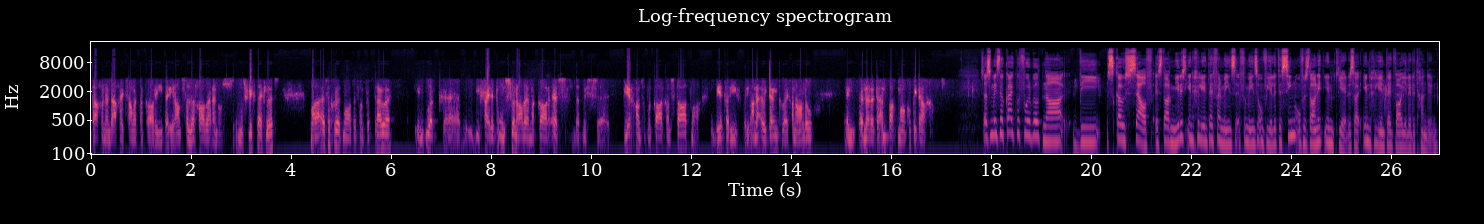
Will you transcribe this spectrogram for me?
dag in en dag uit saam met mekaar hier by die Randse Lughawe in ons in ons vliegtuigloods. Maar daar is 'n groot mate van vertroue en ook uh, die feit dat ons so naby mekaar is dat mens uh, weergangs op mekaar kan staat maak. Weet wat die wat die ander ou dink, hoe hy gaan handel en en dat dit 'n impak maak op die dag. So as mens nou kyk byvoorbeeld na die skou self, is daar meer as een geleentheid vir mense vir mense om vir julle te sien of is daar net een keer? Is daar een geleentheid waar julle dit gaan doen?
